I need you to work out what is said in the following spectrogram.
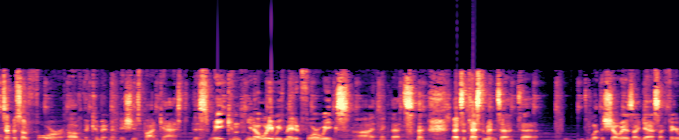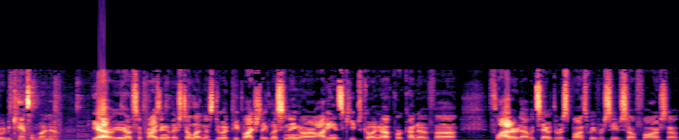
It's episode four of the Commitment Issues podcast this week, and you know, Woody, we've made it four weeks. Uh, I think that's that's a testament to to what the show is, I guess. I figured we'd be canceled by now. Yeah, you know, surprising that they're still letting us do it. People actually listening. Our audience keeps going up. We're kind of uh, flattered, I would say, with the response we've received so far. So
